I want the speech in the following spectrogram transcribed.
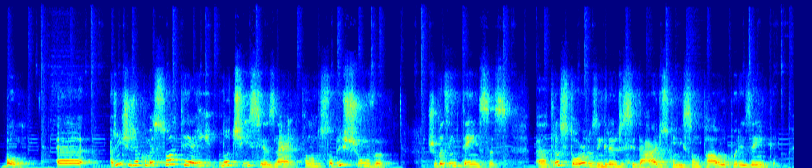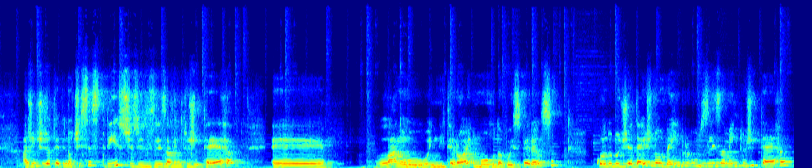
Bom, uh, a gente já começou a ter aí notícias, né, falando sobre chuva, chuvas intensas, uh, transtornos em grandes cidades, como em São Paulo, por exemplo. A gente já teve notícias tristes de deslizamentos de terra, é, lá no, em Niterói, no Morro da Boa Esperança, quando no dia 10 de novembro um deslizamento de terra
